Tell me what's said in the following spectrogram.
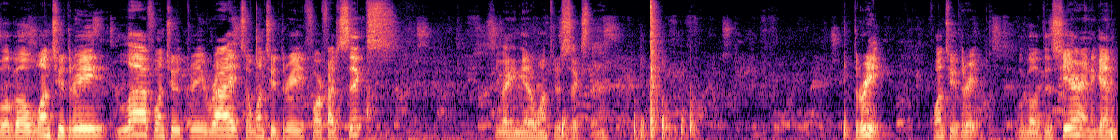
We'll go one, two, three left, one, two, three right. So one, two, three, four, five, six. See if I can get a one through six there. Three. One, two, three. We'll go with this here. And again,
